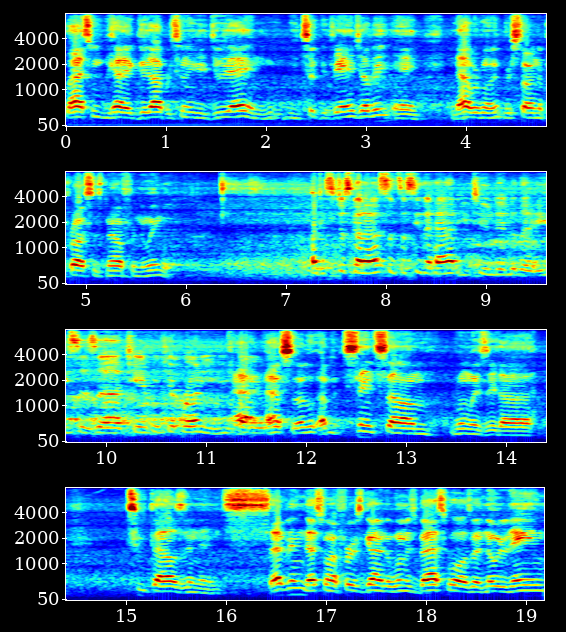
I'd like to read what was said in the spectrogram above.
last week we had a good opportunity to do that, and we took advantage of it. And now we're going, we're starting the process now for New England. I guess I just got asked since I see the hat. You tuned into the Aces uh, championship run. You absolutely. I since um, when was it? Uh, 2007. That's when I first got into women's basketball. I was at Notre Dame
